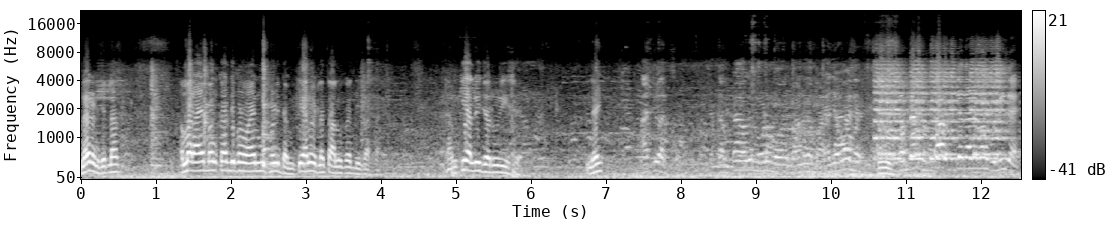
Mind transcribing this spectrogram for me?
ના રણજીતલાલ. અમારે આ બંધ કરી દી પણ વાયન થોડી ધમકી આલું એટલે ચાલુ કરી દી પાછા. ધમકી આલવી જરૂરી છે. નહીં? સાચી વાત છે. ધમકા વગર મોડો માનો મારા જેવો ને હમ. ધમકા બીજા દાડે ભૂલી જાય.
